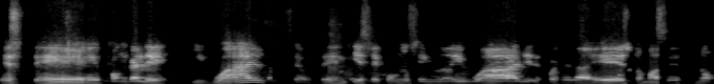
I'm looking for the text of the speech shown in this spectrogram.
este, póngale igual, o sea, usted empiece con un signo igual y después le da esto, más esto. No,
